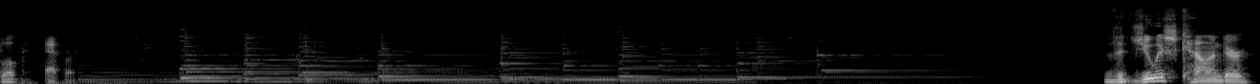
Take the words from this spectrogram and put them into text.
book ever. The Jewish calendar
